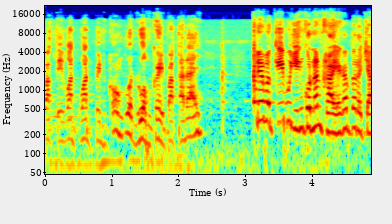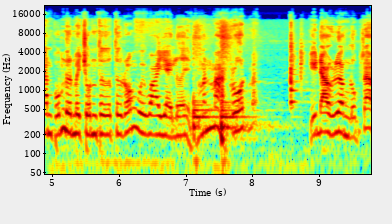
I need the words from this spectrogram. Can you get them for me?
ปักแต่วัดวัดเป็นกล้องตรวจรวมเคยปักก็ได้เรียกเมื่อกี้ผู้หญิงคนนั้นใครอะครับท่านอาจารย์ผมเดินไปชนเธอเธอร้องโวยวายใหญ่เลย มันมากโกรธไหมที่ดาวเรื่องหลบเศร้า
